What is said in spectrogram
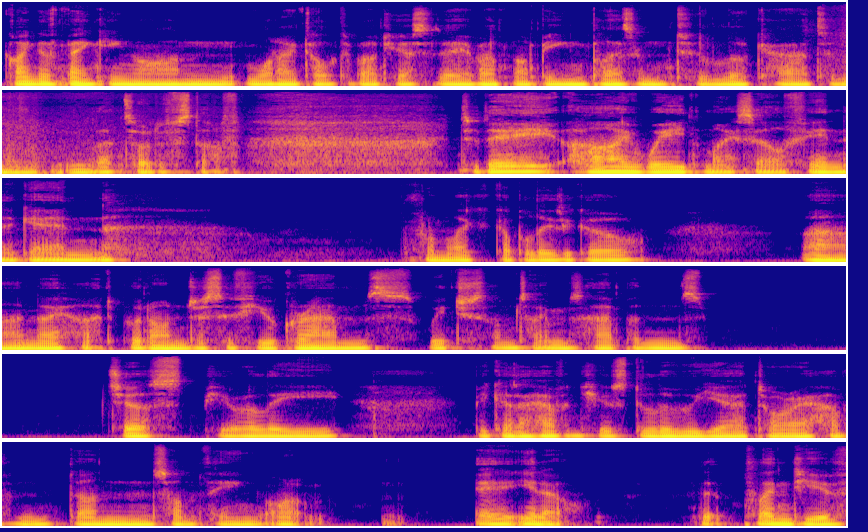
kind of banking on what I talked about yesterday about not being pleasant to look at and that sort of stuff. Today I weighed myself in again from like a couple days ago and I had put on just a few grams, which sometimes happens just purely because I haven't used glue yet or I haven't done something or uh, you know, plenty of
